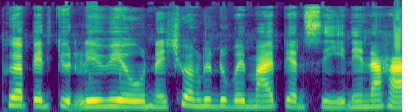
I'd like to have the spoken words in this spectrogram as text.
เพื่อเป็นจุดรีวิวในช่วงฤดูใบไม้เปลี่ยนสีนี้นะคะ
